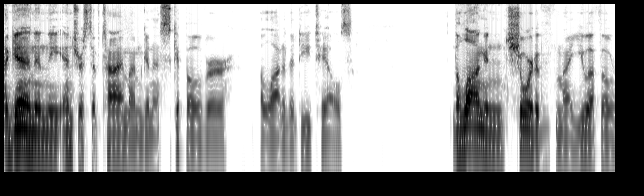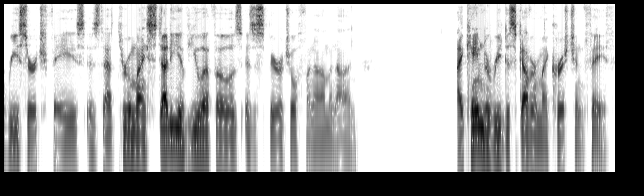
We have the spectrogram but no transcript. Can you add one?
Again, in the interest of time, I'm going to skip over a lot of the details. The long and short of my UFO research phase is that through my study of UFOs as a spiritual phenomenon, I came to rediscover my Christian faith.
